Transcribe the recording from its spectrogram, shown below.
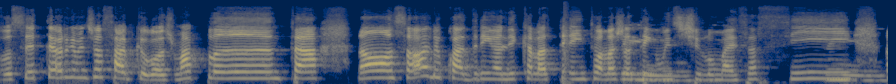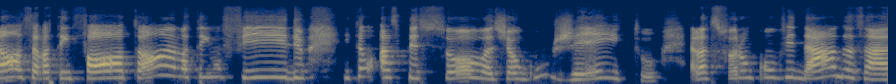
você teoricamente já sabe que eu gosto de uma planta. Nossa, olha o quadrinho ali que ela tem, então ela já Sim. tem um estilo mais assim. Sim. Nossa, ela tem foto, oh, ela tem um filho. Então, as pessoas, de algum jeito, elas foram convidadas a,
